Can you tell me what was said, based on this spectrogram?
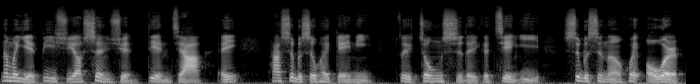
那么也必须要慎选店家，诶，他是不是会给你最忠实的一个建议？是不是呢？会偶尔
